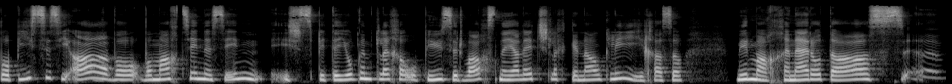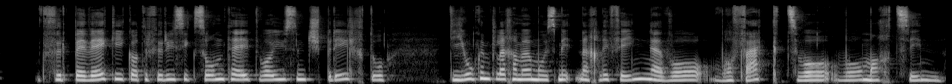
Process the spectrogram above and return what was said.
wo bissen sie an, wo, wo macht es ihnen Sinn, ist es bei den Jugendlichen und bei uns Erwachsenen ja letztlich genau gleich. Also wir machen auch das äh, für die Bewegung oder für unsere Gesundheit, die uns entspricht und die Jugendlichen, man muss mit ein bisschen finden, wo, wo Facts, wo, wo macht Sinn.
